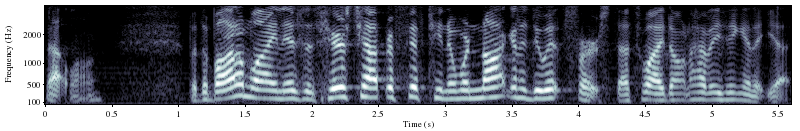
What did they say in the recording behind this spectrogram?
that long. But the bottom line is, is here's chapter 15, and we're not going to do it first. That's why I don't have anything in it yet.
